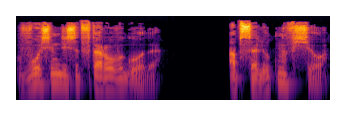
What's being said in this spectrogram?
82 -го года. Абсолютно все.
